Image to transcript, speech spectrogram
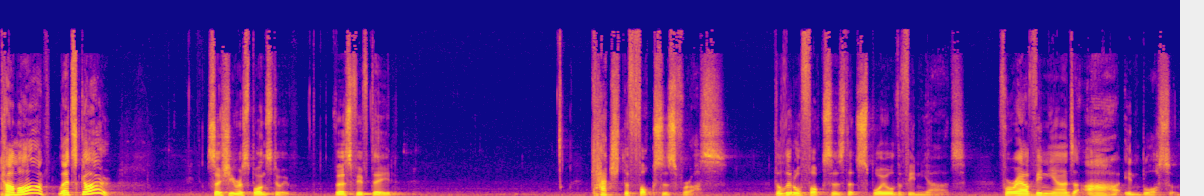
come on, let's go. So she responds to him. Verse 15 Catch the foxes for us, the little foxes that spoil the vineyards, for our vineyards are in blossom.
